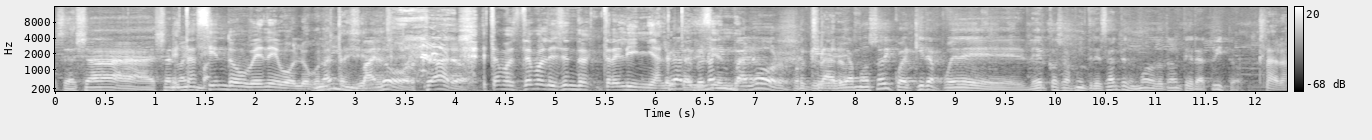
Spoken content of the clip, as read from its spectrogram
O sea, ya, ya no Está hay, siendo benévolo con no hay un valor, claro. Estamos, estamos leyendo entre líneas lo Claro, que pero está no hay un valor, porque Claro. digamos, hoy cualquiera puede leer cosas muy interesantes de un modo totalmente gratuito. Claro.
